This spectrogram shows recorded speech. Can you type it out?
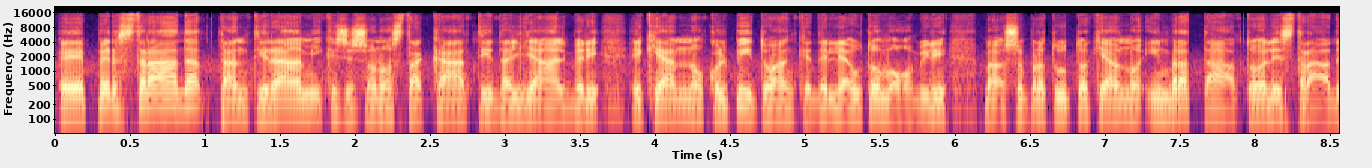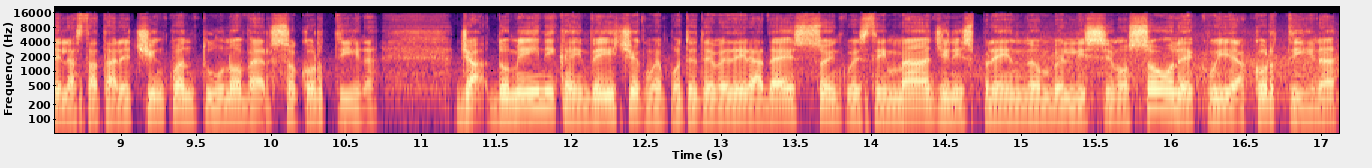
Eh, per strada tanti rami che si sono staccati dagli alberi e che hanno colpito anche delle automobili, ma soprattutto che hanno imbrattato le strade, la statale 51 verso Cortina. Già domenica invece, come potete vedere adesso in queste immagini, splende un bellissimo sole qui a Cortina,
